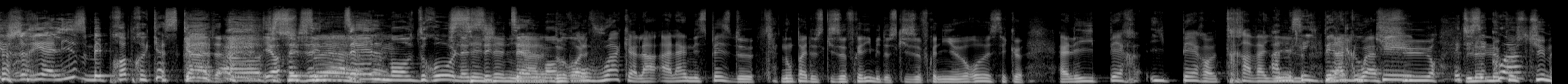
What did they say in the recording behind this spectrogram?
Je réalise mes propres cascades. et en c'est fait, c'est tellement drôle. C'est tellement Donc drôle. on voit qu'elle a, elle a une espèce de, non pas de schizophrénie, mais de schizophrénie heureuse. C'est que elle est hyper, hyper euh, travaillée. Ah, hyper la looké. coiffure, Et le, costume.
